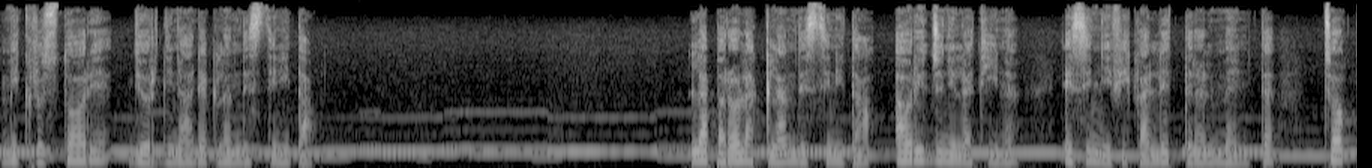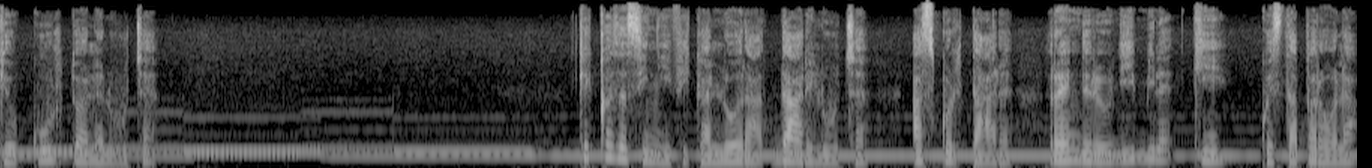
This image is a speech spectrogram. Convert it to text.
microstorie di ordinaria clandestinità. La parola clandestinità ha origini latine e significa letteralmente ciò che è occulto alla luce Che cosa significa allora dare luce, ascoltare, rendere udibile chi questa parola,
